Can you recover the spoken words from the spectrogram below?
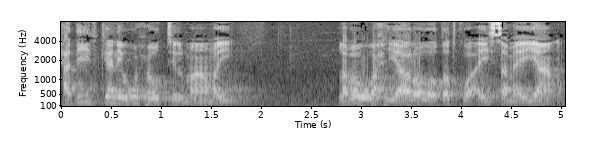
xadiidkani wuxuu tilmaamay laba waxyaalood oo dadku ay sameeyaan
